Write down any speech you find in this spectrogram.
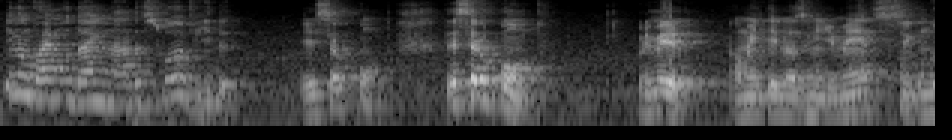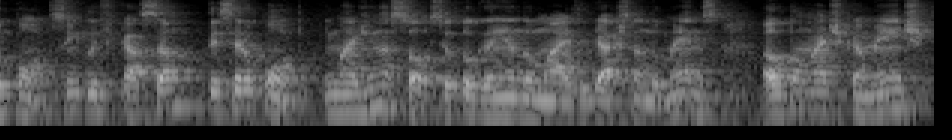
e não vai mudar em nada a sua vida. Esse é o ponto. Terceiro ponto. Primeiro, aumentei meus rendimentos. Segundo ponto, simplificação. Terceiro ponto, imagina só, se eu estou ganhando mais e gastando menos, automaticamente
